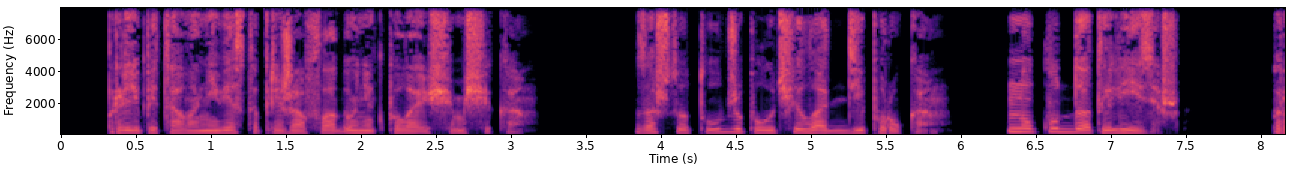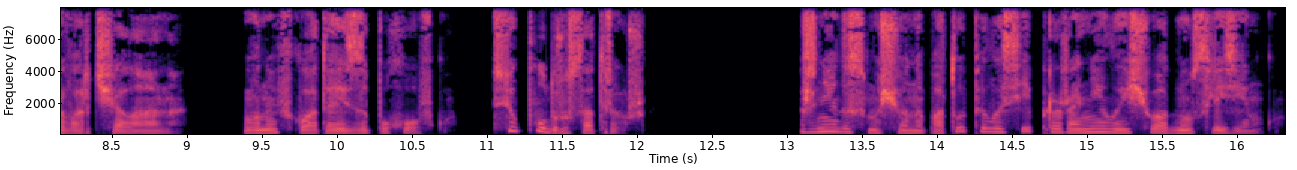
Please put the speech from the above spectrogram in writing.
— пролепетала невеста, прижав ладони к пылающим щекам, за что тут же получила от Ди по рукам. «Ну куда ты лезешь?» — проворчала она, вновь хватаясь за пуховку. Всю пудру сотрешь. Жнеда смущенно потупилась и проронила еще одну слезинку,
